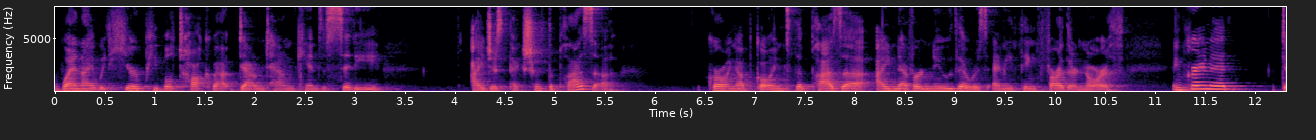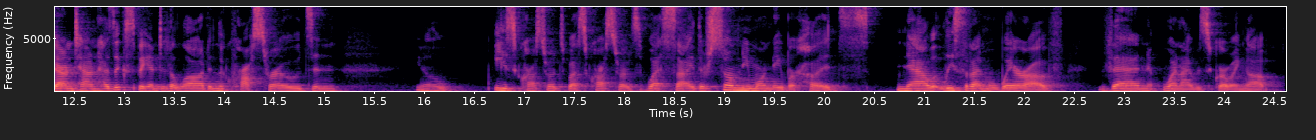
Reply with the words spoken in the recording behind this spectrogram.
When I would hear people talk about downtown Kansas City, I just pictured the plaza. Growing up going to the plaza, I never knew there was anything farther north. And granted, downtown has expanded a lot in the crossroads and, you know, East Crossroads, West Crossroads, West Side. There's so many more neighborhoods now, at least that I'm aware of, than when I was growing up.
